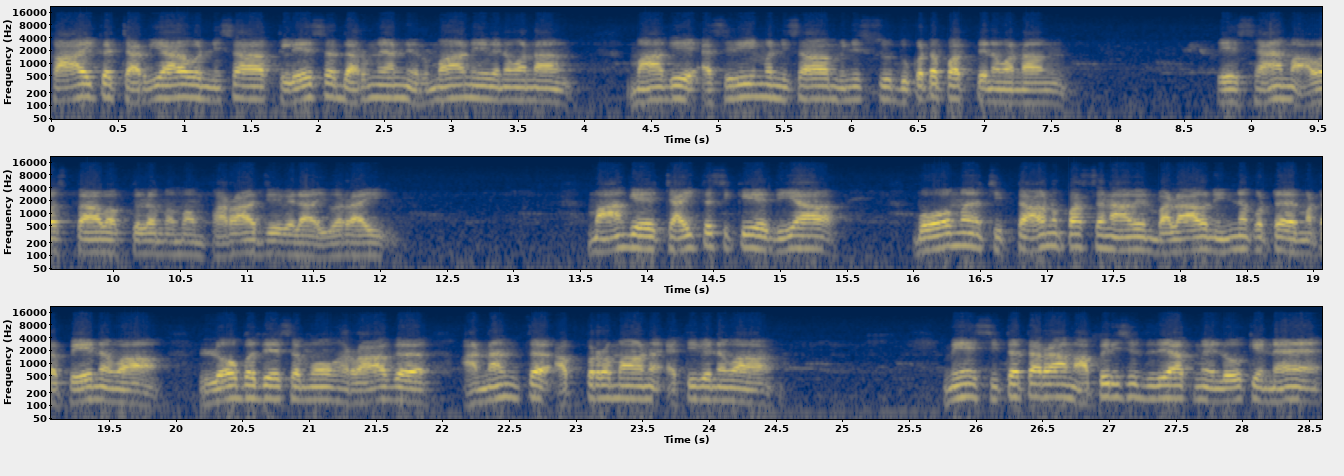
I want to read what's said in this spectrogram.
කායික චර්යාව නිසා ක්ලේශ ධර්මයන් නිර්මාණය වෙනවා නම් මාගේ ඇසිරීම නිසා මිනිස්සු දුකටපත් වෙනවා නම් ඒ සෑම අවස්ථාවක් තුළම මම පරාජය වෙලා ඉවරයි. මාගේ චෛතසිකයේ දියා බොහොම චිත්තානුපස්සනාවෙන් බලාගෙන ඉන්නකොට මට පේනවා ලෝභ දේශ මොහ රාග අනන්ත අප්‍රමාණ ඇති වෙනවා මේ සිතතරම් අපිරිසිදු දෙයක් මේ ලෝකේ නැහැ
